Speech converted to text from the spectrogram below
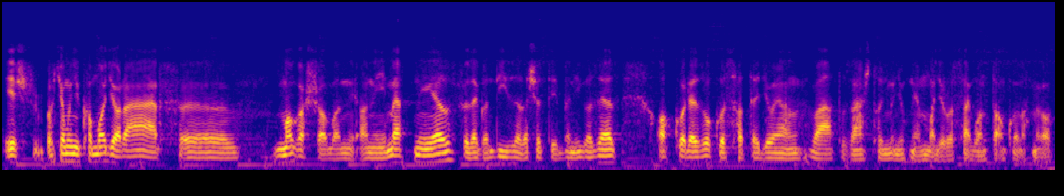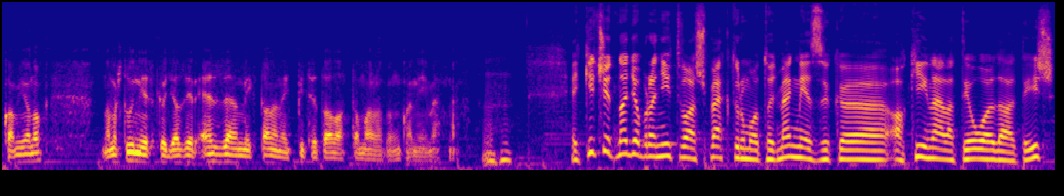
és hogyha mondjuk a magyar ár magasabb a németnél, főleg a dízel esetében igaz ez, akkor ez okozhat egy olyan változást, hogy mondjuk nem Magyarországon tankolnak meg a kamionok. Na most úgy néz ki, hogy azért ezzel még talán egy picit alatta maradunk a németnek. Uh-huh. Egy kicsit nagyobbra nyitva a spektrumot, hogy megnézzük a kínálati oldalt is,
